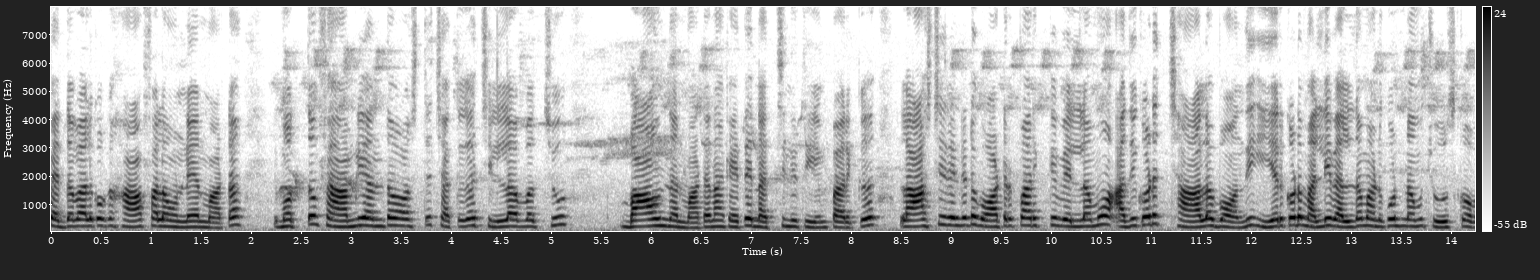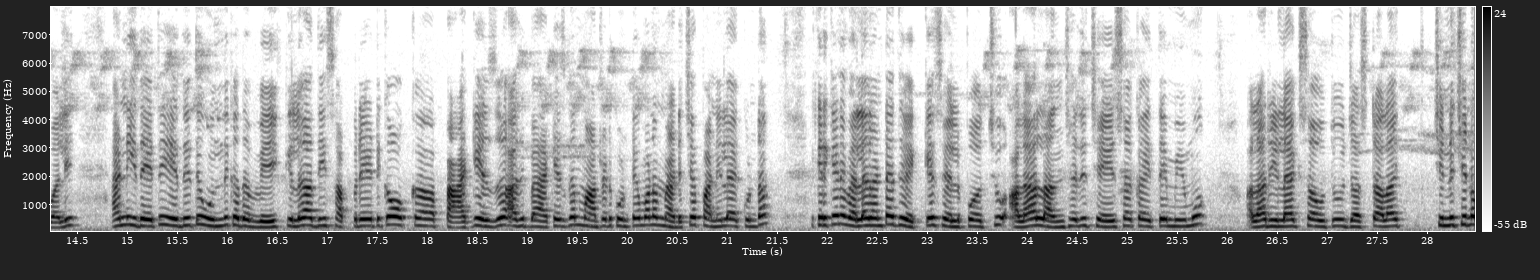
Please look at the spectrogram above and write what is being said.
పెద్దవాళ్ళకి ఒక హాఫ్ అలా ఉన్నాయి అనమాట మొత్తం ఫ్యామిలీ అంతా వస్తే చక్కగా చిల్ అవ్వచ్చు. బాగుందనమాట నాకైతే నచ్చింది థీమ్ పార్క్ లాస్ట్ ఇయర్ ఏంటంటే వాటర్ పార్క్కి వెళ్ళాము. అది కూడా చాలా బాగుంది. ఇయర్ కూడా మళ్ళీ వెళ్దాం అనుకుంటున్నాము చూసుకోవాలి. అండ్ ఇదైతే ఏదైతే ఉంది కదా వెహికల్ అది సపరేట్గా ఒక ప్యాకేజ్ అది ప్యాకేజ్ కానీ మాట్లాడుకుంటే మనం నడిచే పని లేకుండా ఎక్కడికైనా వెళ్ళాలంటే అది ఎక్కేసి వెళ్ళిపోవచ్చు. అలా లంచ్ అది చేసాక అయితే మేము అలా రిలాక్స్ అవుతూ జస్ట్ అలా చిన్న చిన్న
